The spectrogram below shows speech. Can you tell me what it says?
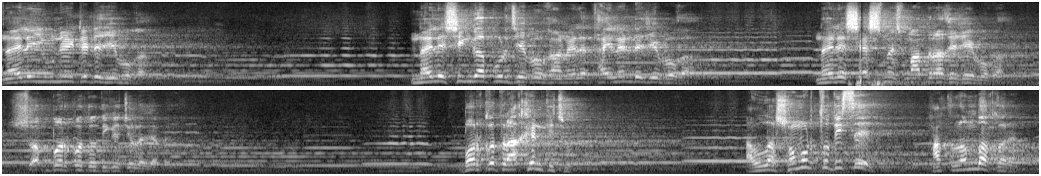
নাইলে ইউনাইটেডে যে বোকা। নাইলে সিঙ্গাপুর যে বোকা, নাইলে থাইল্যান্ডে যে বোকা। নাইলে শেষমেশ মাদ্রাজে যে বোকা। সব বরকত ওদিকে চলে যাবে। বরকত রাখেন কিছু। আল্লাহ সমর্থ দিছে, হাত লম্বা করেন।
